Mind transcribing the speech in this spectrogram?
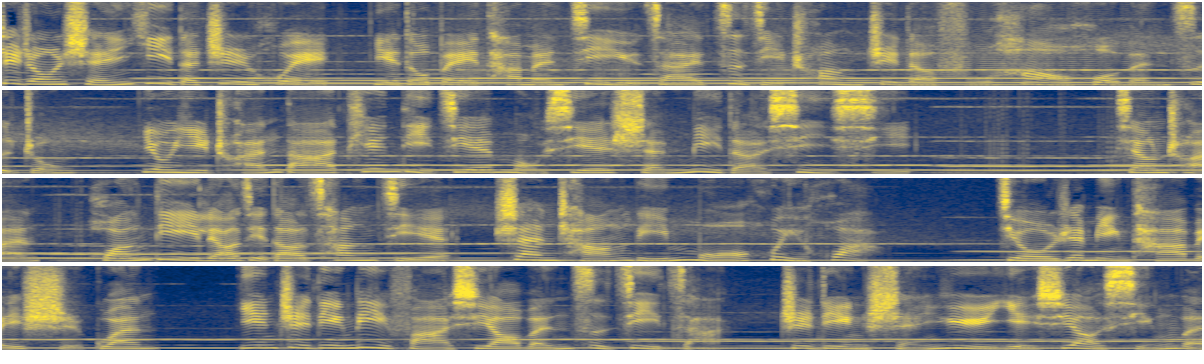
这种神异的智慧也都被他们寄予在自己创制的符号或文字中，用以传达天地间某些神秘的信息。相传，皇帝了解到仓颉擅长临摹绘画，就任命他为史官。因制定历法需要文字记载，制定神谕也需要行文，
